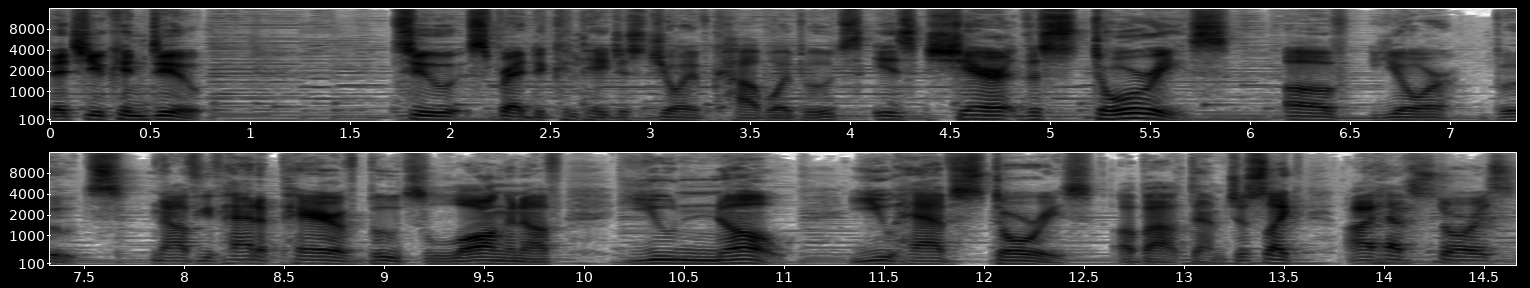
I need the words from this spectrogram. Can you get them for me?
that you can do to spread the contagious joy of cowboy boots is share the stories of your boots. Now, if you've had a pair of boots long enough, you know you have stories about them. Just like I have stories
